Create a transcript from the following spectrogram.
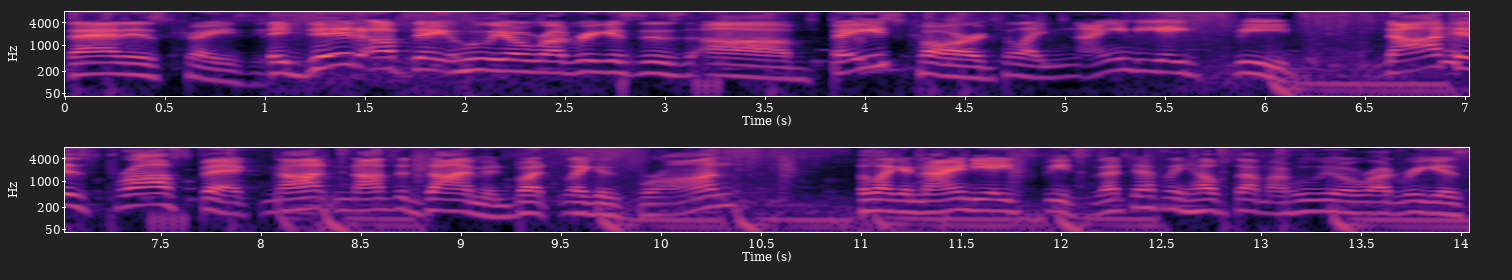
That is crazy. They did update Julio Rodriguez's uh, base card to like 98 speed. Not his prospect, not not the diamond, but like his bronze to like a 98 speed. So that definitely helps out my Julio Rodriguez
